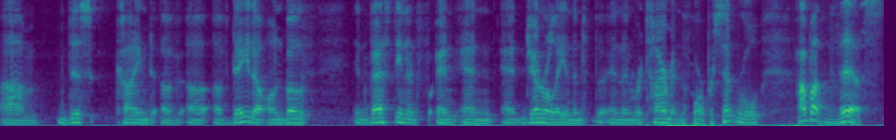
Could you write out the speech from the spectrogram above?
um, this kind of, uh, of data on both investing and, and, and, and generally and then, and then retirement in the 4% rule. How about this?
